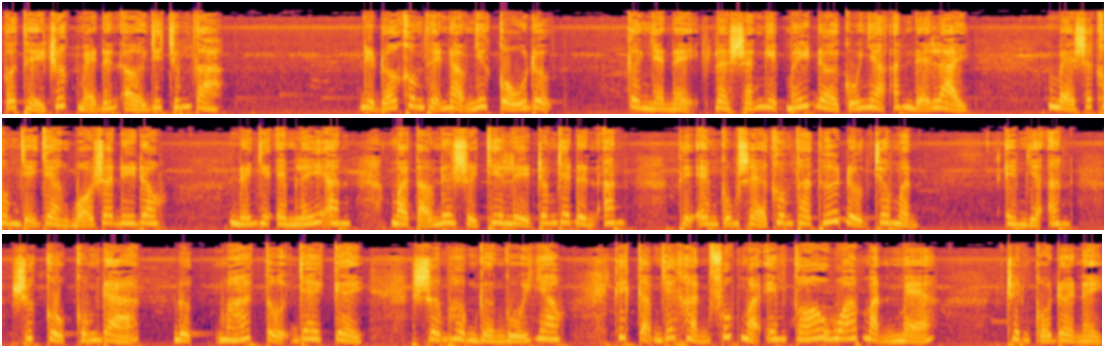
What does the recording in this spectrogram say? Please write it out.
Có thể rước mẹ đến ở với chúng ta. Điều đó không thể nào như cũ được. Căn nhà này là sản nghiệp mấy đời của nhà anh để lại. Mẹ sẽ không dễ dàng bỏ ra đi đâu. Nếu như em lấy anh Mà tạo nên sự chia lìa trong gia đình anh, Thì em cũng sẽ không tha thứ được cho mình. Em và anh Suốt cuộc cũng đã được má tựa dai kề Sớm hôm gần gũi nhau. Cái cảm giác hạnh phúc mà em có quá mạnh mẽ. Trên cõi đời này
